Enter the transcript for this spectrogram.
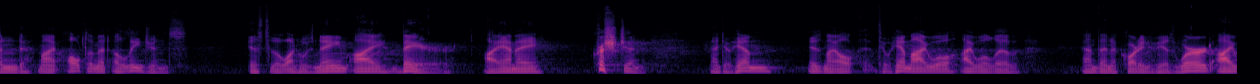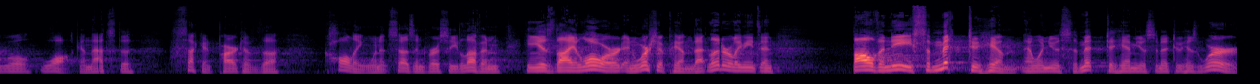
and my ultimate allegiance is to the one whose name I bear. I am a Christian, and to him is my to him I will I will live, and then according to his word I will walk. And that's the second part of the calling when it says in verse 11, He is thy Lord, and worship him. That literally means, and bow the knee, submit to him. And when you submit to him, you submit to his word.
